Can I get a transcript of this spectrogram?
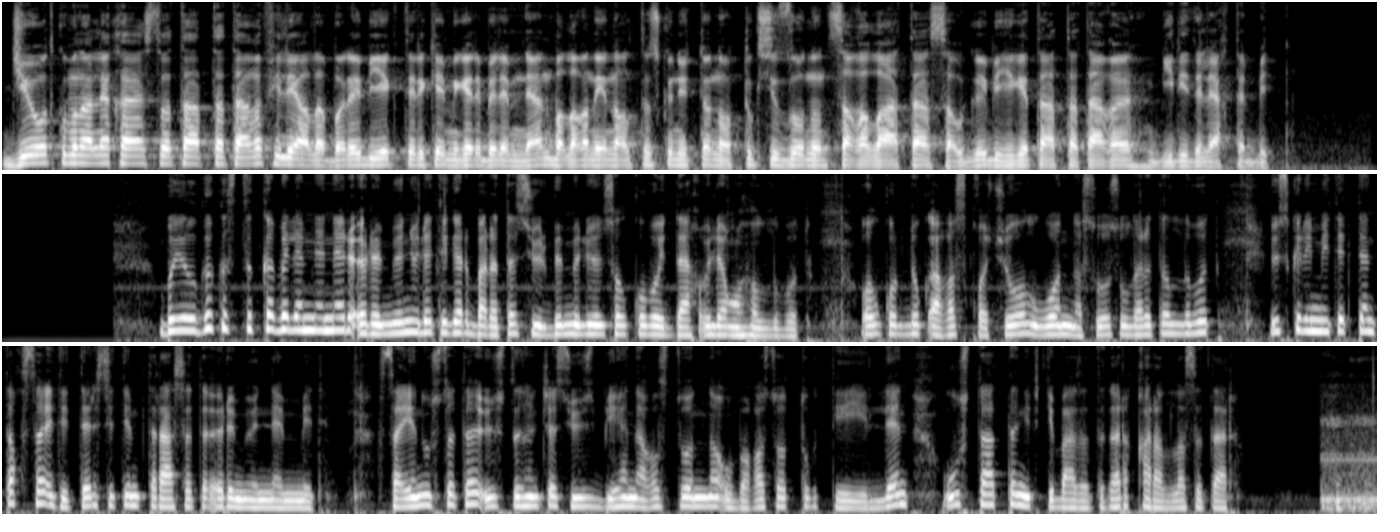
Жиот коммунальный хаяство таттатағы филиалы бары биектері кемегер білімнен балаған ең алтыс күніттен оттық сезонын сағалата салғы биеге таттатағы бири діләқтір бит. Быйылгы кыстыкка белемненер өрөмүн үлетигер барыта сүрбе миллион солко бойдах үлең оһоллубут. Ол курдук агыс кочуол уон насос улары тыллыбыт. 100 километрден такса эдиттер ситим трассата өрөмүннәммит. Сайын устата үс тыгынча сүз биһен агыс тонна убага соттук дейиллен устатта нефтебазатыгар каралласытар.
